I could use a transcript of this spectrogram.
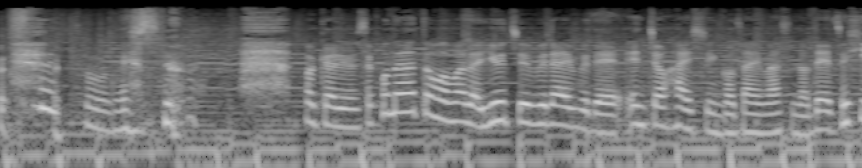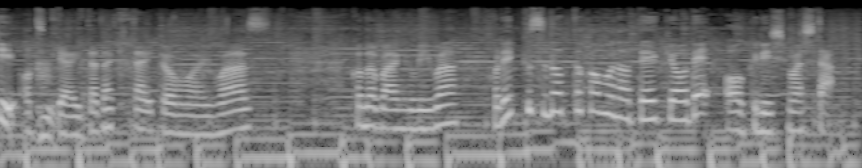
そうですわかりました。この後もまだ YouTube ライブで延長配信ございますのでぜひお付き合いいただきたいと思います、この番組は forex.com の提供でお送りしました。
